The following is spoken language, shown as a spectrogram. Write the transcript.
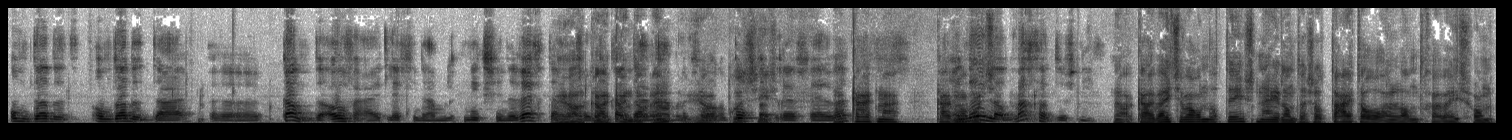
omdat het, omdat het daar uh, kan. De overheid legt je namelijk niks in de weg. Daar. Ja, kijk, je kan daar en, namelijk gewoon een precies. postadres hebben. Kijk maar. Kijk in Nederland wat... mag dat dus niet. Nou, kijk, weet je waarom dat is? Nederland is altijd al een land geweest van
